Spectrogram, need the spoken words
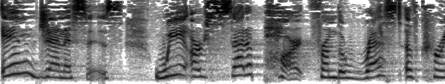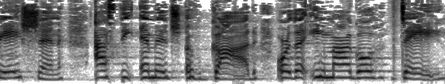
In Genesis, we are set apart from the rest of creation as the image of God or the imago Dei.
